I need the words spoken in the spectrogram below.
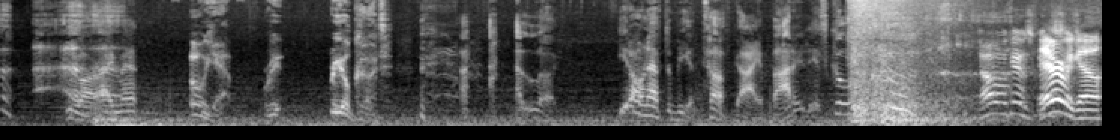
You alright, man? Oh yeah, Re- real good. Look, you don't have to be a tough guy about it. It's cool. No, okay, it was good. There we go.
